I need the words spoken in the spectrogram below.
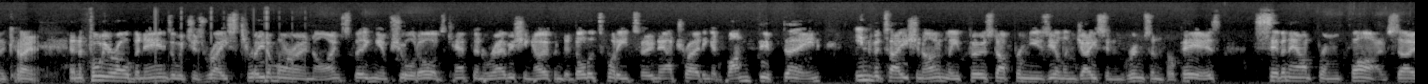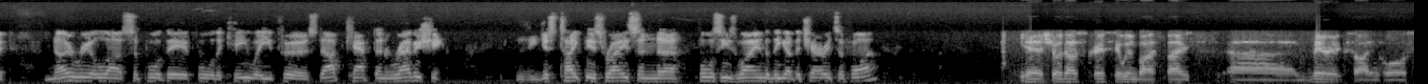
Okay. And the four year old Bonanza, which is race three tomorrow night. Speaking of short odds, Captain Ravishing opened to $1.22, now trading at 115 Invitation only. First up from New Zealand, Jason Grimson prepares. Seven out from five. So no real uh, support there for the Kiwi first up. Captain Ravishing. Does he just take this race and uh, force his way into the, uh, the Chariots of Fire? Yeah, sure does, Chris. He'll win by a space. Uh, very exciting horse.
